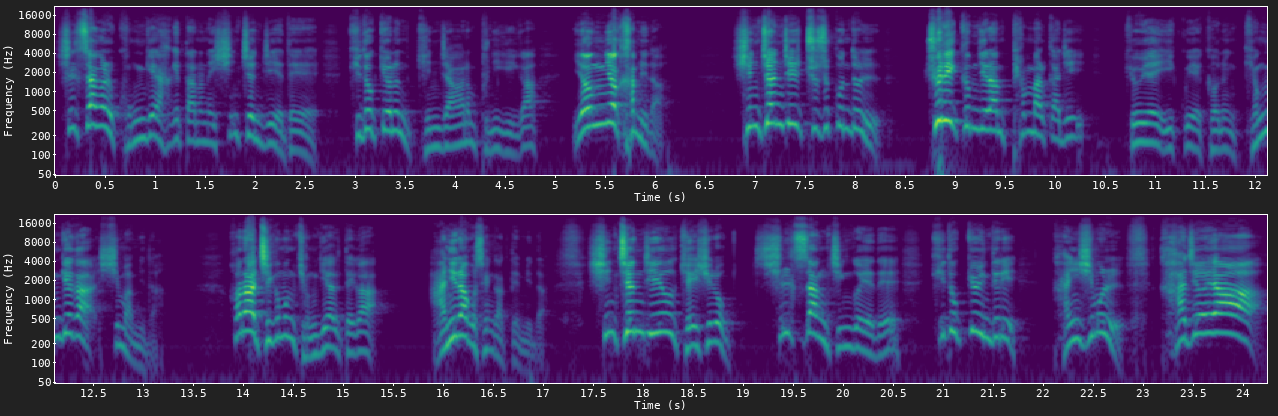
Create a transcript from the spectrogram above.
실상을 공개하겠다는 신천지에 대해 기독교는 긴장하는 분위기가 역력합니다. 신천지 추수꾼들 출입금지란 편말까지 교회 입구에 거는 경계가 심합니다. 허나 지금은 경계할 때가 아니라고 생각됩니다. 신천지의 계시록 실상 증거에 대해 기독교인들이 관심을 가져야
